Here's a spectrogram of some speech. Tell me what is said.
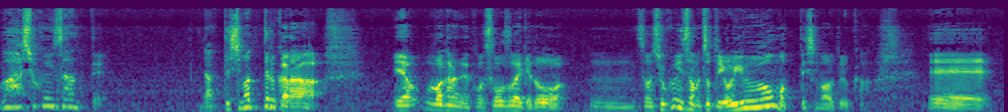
わあ職員さんってなってしまってるからいや分からないこの想像やけど、うん、その職員さんもちょっと余裕を持ってしまうというか、えー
